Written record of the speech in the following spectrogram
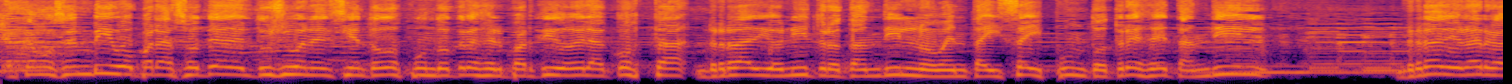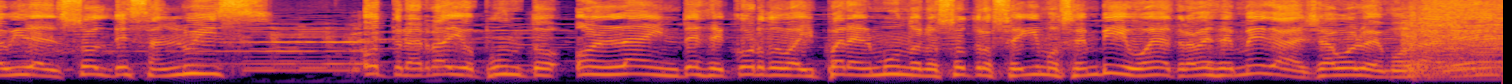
Estamos en vivo para Azotea del Tuyú en el 102.3 del Partido de la Costa, Radio Nitro Tandil 96.3 de Tandil, Radio Larga Vida del Sol de San Luis, otra radio punto online desde Córdoba y para el mundo. Nosotros seguimos en vivo ¿eh? a través de Mega, ya volvemos, dale.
